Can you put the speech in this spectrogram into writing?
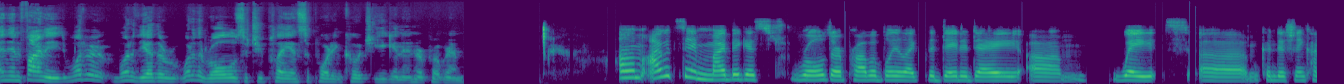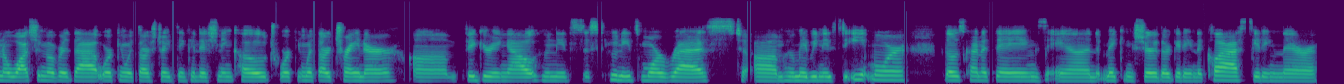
And then finally, what are what are the other what are the roles that you play in supporting Coach Eagan and her program? Um, I would say my biggest roles are probably like the day to day weights, um, conditioning, kind of watching over that, working with our strength and conditioning coach, working with our trainer, um, figuring out who needs to who needs more rest, um, who maybe needs to eat more, those kind of things, and making sure they're getting to class, getting their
